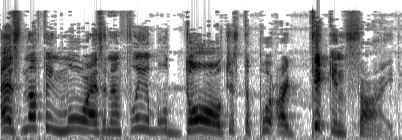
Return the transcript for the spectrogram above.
as nothing more as an inflatable doll just to put our dick inside.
